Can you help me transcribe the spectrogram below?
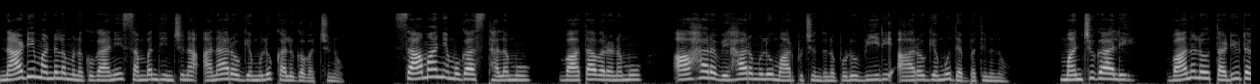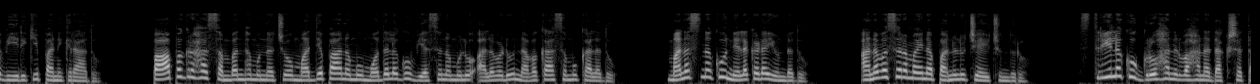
నాడీమండలమునకుగాని సంబంధించిన అనారోగ్యములు కలుగవచ్చును. సామాన్యముగా స్థలము వాతావరణము ఆహార విహారములు మార్పుచెందునప్పుడు వీరి ఆరోగ్యము దెబ్బతినును. మంచుగాలి వానలో తడియుట వీరికి పనికిరాదు. పాపగ్రహ సంబంధమున్నచో మద్యపానము మొదలగు వ్యసనములు అలవడు నవకాశము కలదు. మనస్నకు నిలకడయుండదు. అనవసరమైన పనులు చేయుచుందురు. స్త్రీలకు గృహ నిర్వహణ దక్షత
